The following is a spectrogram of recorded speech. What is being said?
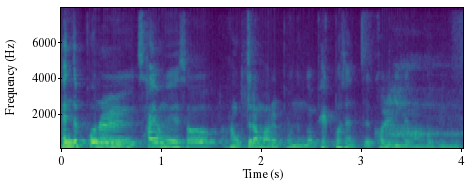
핸드폰을 사용해서 한국 드라마를 보는 건 100% 걸리는 방법입니다.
